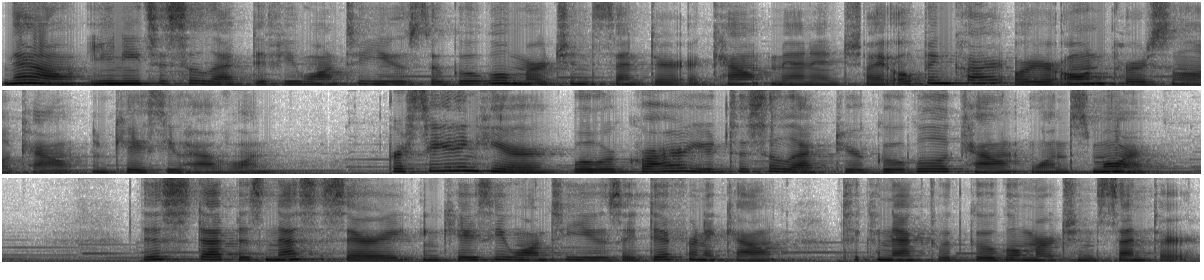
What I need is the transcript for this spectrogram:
Now, you need to select if you want to use the Google Merchant Center account managed by OpenCart or your own personal account in case you have one. Proceeding here will require you to select your Google account once more. This step is necessary in case you want to use a different account to connect with Google Merchant Center.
